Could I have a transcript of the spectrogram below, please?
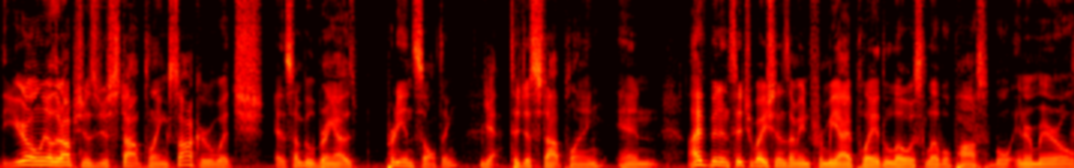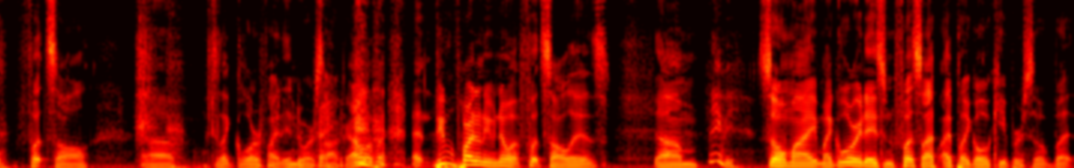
your only other option is just stop playing soccer, which, as some people bring out, is pretty insulting. Yeah. to just stop playing. And I've been in situations. I mean, for me, I play the lowest level possible, intramural futsal, uh, which is like glorified indoor soccer. I don't know if and people probably don't even know what futsal is. Um, Maybe. so my my glory days in futsal, I, I play goalkeeper. So, but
